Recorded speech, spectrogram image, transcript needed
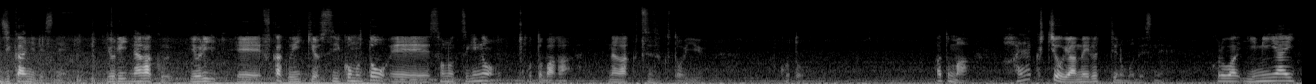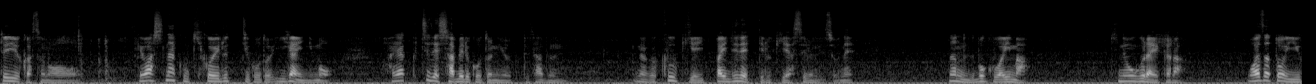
時間にですねより長くより、えー、深く息を吸い込むと、えー、その次の言葉が長く続くということ。あとまあ早口をやめるっていうのもですねこれは意味合いというかそのせわしなく聞こえるっていうこと以外にも早口で喋ることによって多分なんか空気がいっぱい出てってる気がするんですよね。なので僕は今昨日ぐらいからわざとゆっ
